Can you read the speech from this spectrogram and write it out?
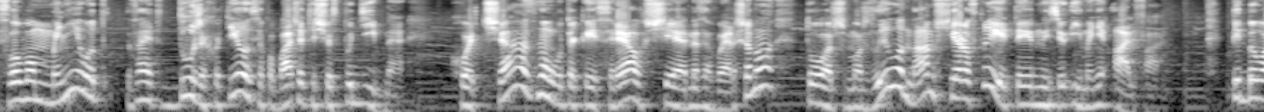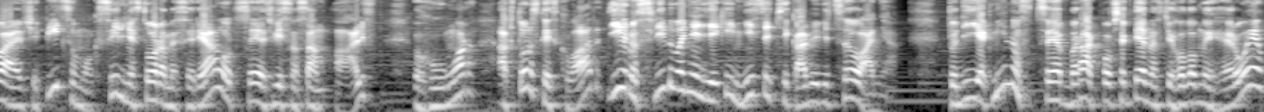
Словом, мені от, знаєте, дуже хотілося побачити щось подібне. Хоча, знову таки, серіал ще не завершено, тож, можливо, нам ще розкриють таємницю імені Альфа. Підбиваючи підсумок, сильні сторони серіалу це, звісно, сам Альф, гумор, акторський склад і розслідування, які містять цікаві відсилання. Тоді, як мінус, це брак повсякденності головних героїв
